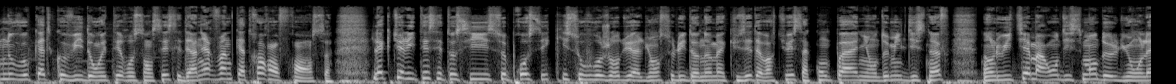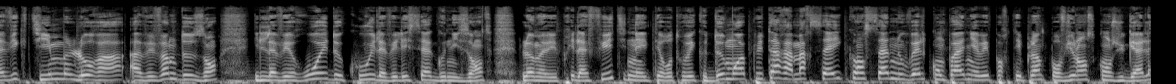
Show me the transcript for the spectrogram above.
nouveaux cas de Covid ont été recensés ces dernières 24 heures en France. L'actualité, c'est aussi ce procès qui s'ouvre aujourd'hui à Lyon, celui d'un homme accusé d'avoir tué sa compagne en 2019 dans le 8e arrondissement de Lyon. La victime, Laura, avait 22 ans. Il l'avait rouée de coups, il l'avait laissée agonisante. L'homme avait pris la fuite. Il n'a été retrouvé que deux mois plus tard à Marseille quand sa nouvelle compagne avait porté plainte pour violence conjugale.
